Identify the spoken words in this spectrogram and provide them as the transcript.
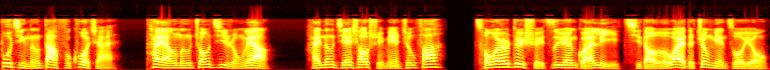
不仅能大幅扩展太阳能装机容量，还能减少水面蒸发，从而对水资源管理起到额外的正面作用。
